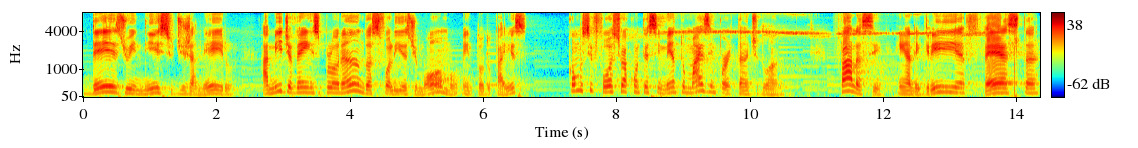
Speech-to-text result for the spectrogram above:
Desde o início de janeiro, a mídia vem explorando as folias de Momo em todo o país como se fosse o acontecimento mais importante do ano. Fala-se em alegria, festa,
